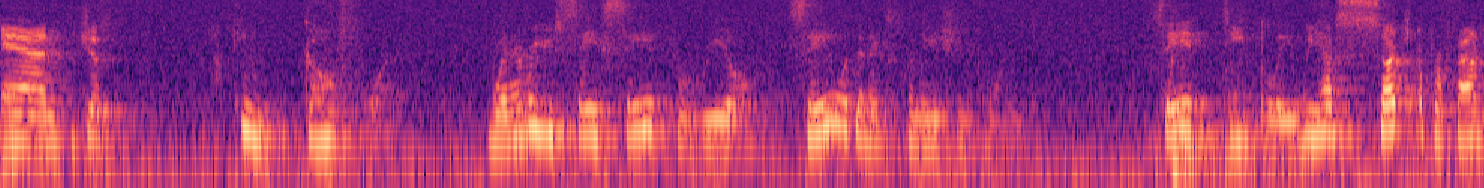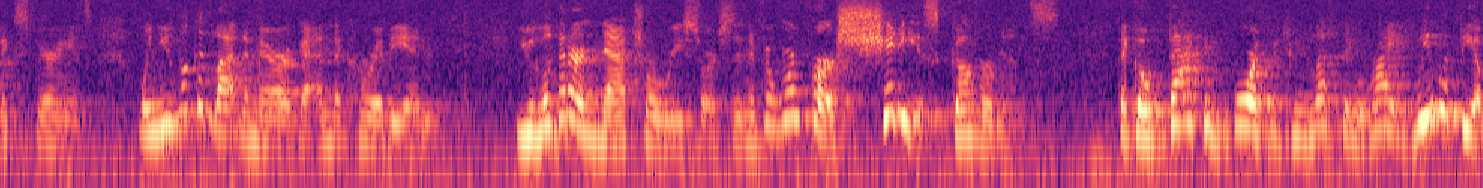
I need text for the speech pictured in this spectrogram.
And just fucking go for it. Whatever you say, say it for real. Say it with an exclamation point. say it deeply. We have such a profound experience. When you look at Latin America and the Caribbean, you look at our natural resources, and if it weren't for our shittiest governments that go back and forth between left and right, we would be a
